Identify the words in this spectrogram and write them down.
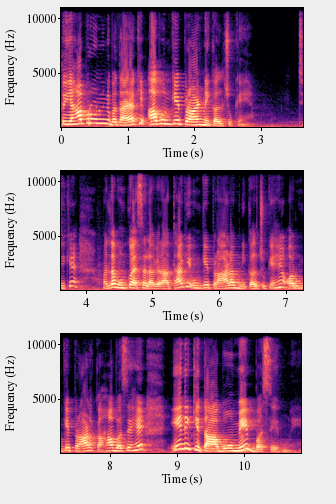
तो यहाँ पर उन्होंने बताया कि अब उनके प्राण निकल चुके हैं। ठीक है? मतलब उनको ऐसा लग रहा था कि उनके प्राण अब निकल चुके हैं और उनके प्राण कहाँ बसे हैं? इन किताबों में बसे हुए हैं।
